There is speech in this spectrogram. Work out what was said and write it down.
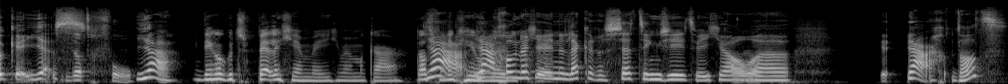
Oké, yes. Dat gevoel. ja. Ik denk ook het spelletje een beetje met elkaar. Dat ja, vind ik heel ja, leuk. gewoon dat je in een lekkere setting zit, weet je wel. Ja, ja dat.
